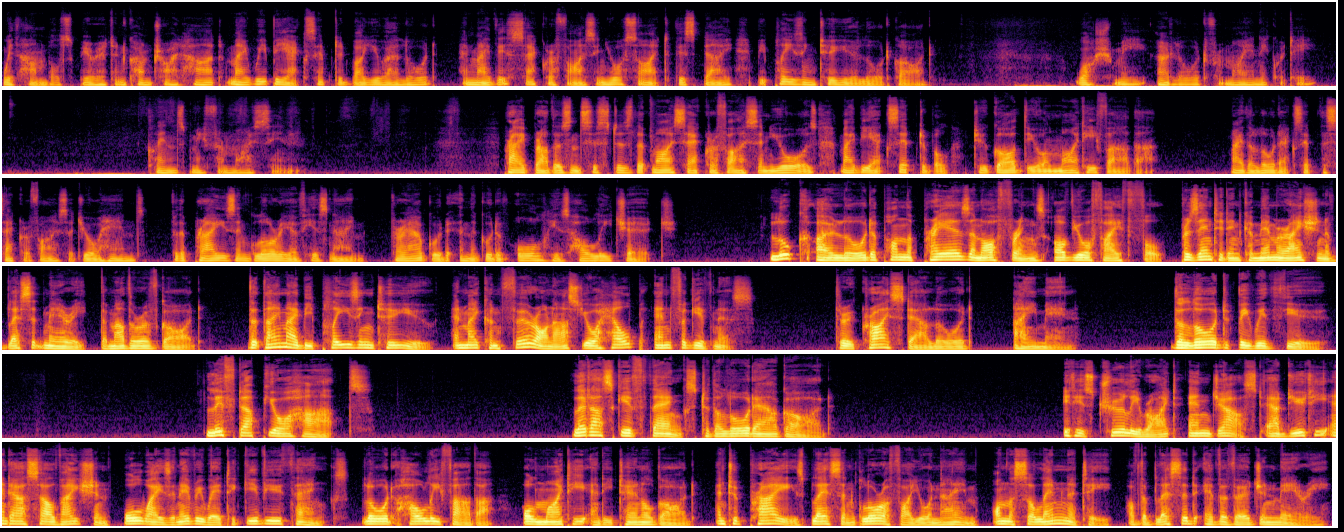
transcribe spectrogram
With humble spirit and contrite heart, may we be accepted by you, our Lord, and may this sacrifice in your sight this day be pleasing to you, Lord God. Wash me, O Lord, from my iniquity cleanse me from my sin. Pray, brothers and sisters, that my sacrifice and yours may be acceptable to God the Almighty Father. May the Lord accept the sacrifice at your hands for the praise and glory of his name, for our good and the good of all his holy church. Look, O Lord, upon the prayers and offerings of your faithful, presented in commemoration of Blessed Mary, the Mother of God, that they may be pleasing to you and may confer on us your help and forgiveness. Through Christ our Lord. Amen. The Lord be with you. Lift up your hearts. Let us give thanks to the Lord our God. It is truly right and just, our duty and our salvation, always and everywhere to give you thanks, Lord, Holy Father, Almighty and Eternal God and to praise, bless, and glorify your name on the solemnity of the Blessed Ever Virgin Mary.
